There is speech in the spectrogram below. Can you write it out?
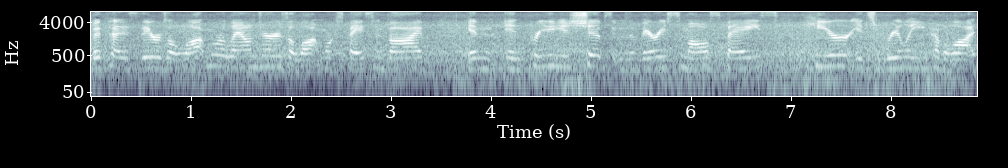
because there's a lot more loungers, a lot more space in Vibe. In in previous ships, it was a very small space. Here, it's really you have a lot.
